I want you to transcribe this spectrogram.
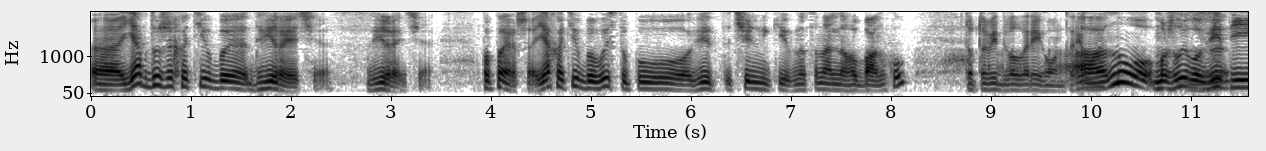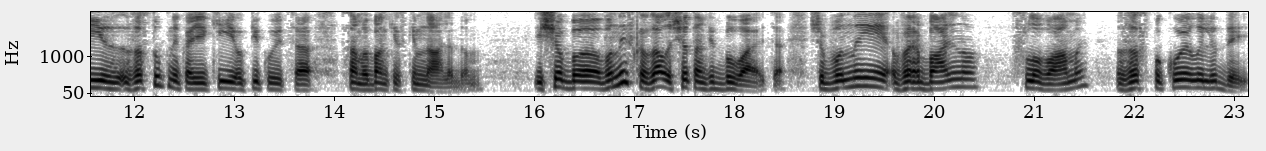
Е, я б дуже хотів би дві речі. Дві речі. По-перше, я хотів би виступу від чільників Національного банку. Тобто від Валерії Гонтарів. А, ну, можливо, З- від її заступника, який опікується саме банківським наглядом. І щоб е, вони сказали, що там відбувається, щоб вони вербально словами заспокоїли людей.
